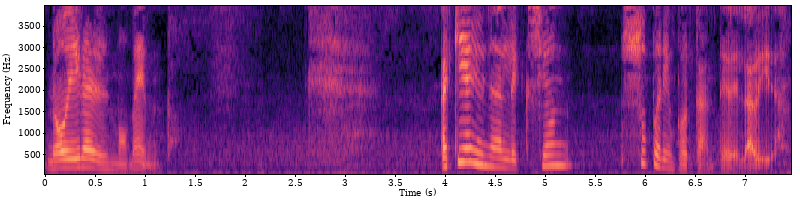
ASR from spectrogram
no era el momento. Aquí hay una lección súper importante de la vida.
